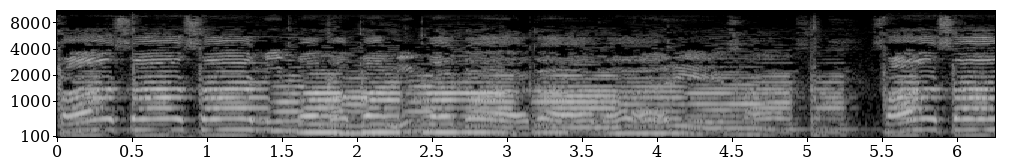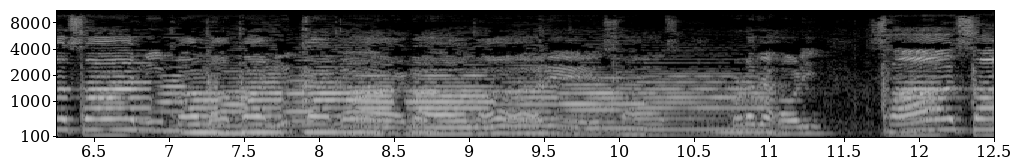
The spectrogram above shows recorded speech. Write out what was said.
ਸਾ ਸਾ ਸਾ ਨੀ ਪਾ ਮਾ ਪਾ ਨੀ ਪਾ ਗਾ ਗਾ ਮਾ ਰੇ ਸਾ ਸਾ ਸਾ ਸਾ ਨੀ ਪਾ ਮਾ ਪਾ ਨੀ ਪਾ ਗਾ ਗਾ ਮਾ ਰੇ ਸਾ ਥੋੜਾ ਜਿਹਾ ਹੌਲੀ ਸਾ ਸਾ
